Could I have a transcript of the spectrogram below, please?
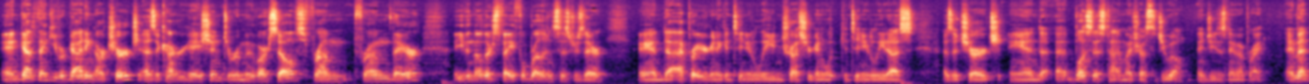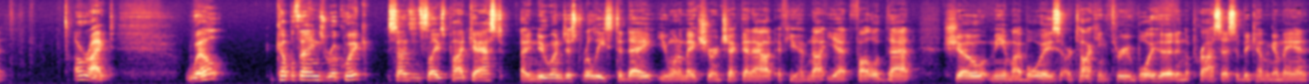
And God, thank you for guiding our church as a congregation to remove ourselves from from there, even though there's faithful brothers and sisters there. And uh, I pray you're going to continue to lead and trust you're going to continue to lead us as a church. And uh, bless this time. I trust that you will. In Jesus' name I pray. Amen. All right. Well, a couple things real quick. Sons and Slaves podcast, a new one just released today. You want to make sure and check that out if you have not yet followed that show. Me and my boys are talking through boyhood and the process of becoming a man.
